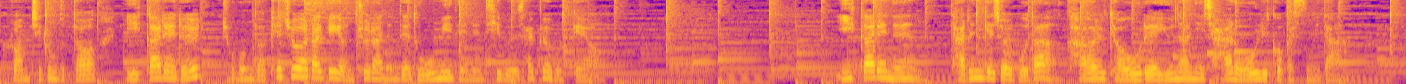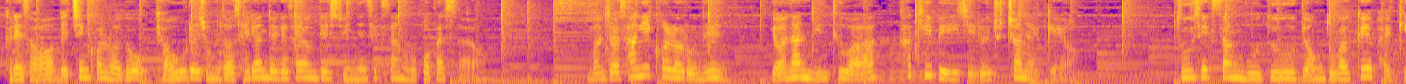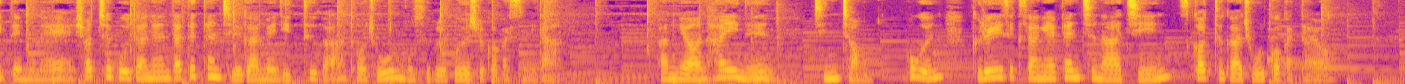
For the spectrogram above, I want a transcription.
그럼 지금부터 이 까레를 조금 더 캐주얼하게 연출하는 데 도움이 되는 팁을 살펴볼게요. 이 까레는 다른 계절보다 가을, 겨울에 유난히 잘 어울릴 것 같습니다. 그래서 매칭 컬러도 겨울에 좀 더 세련되게 사용될 수 있는 색상으로 뽑았어요. 먼저 상의 컬러로는 연한 민트와 카키 베이지를 추천할게요. 두 색상 모두 명도가 꽤 밝기 때문에 셔츠보다는 따뜻한 질감의 니트가 더 좋은 모습을 보여줄 것 같습니다. 반면 하의는 진청 혹은 그레이 색상의 팬츠나 진, 스커트가 좋을 것 같아요.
